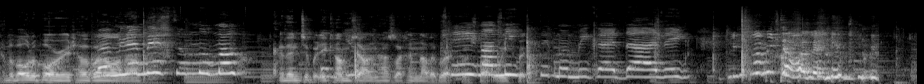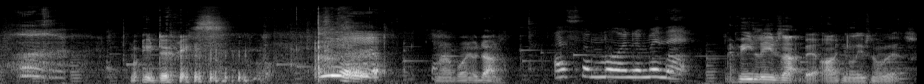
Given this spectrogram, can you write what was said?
have a bowl of porridge, have a Mummy, let banana, me have some more milk. and then typically comes down and has like another breakfast Please, like we Mummy. quick. Please, Mummy, darling. Please, mommy, darling. What are you doing? no, boy, you're done. Have some more in a minute. If he leaves that bit, I can leave some of this.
